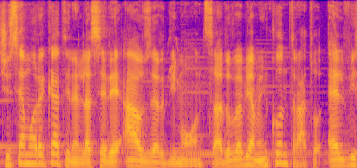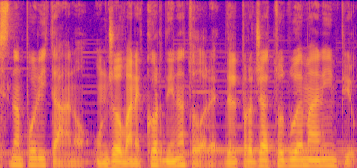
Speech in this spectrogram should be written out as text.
ci siamo recati nella sede Hauser di Monza, dove abbiamo incontrato Elvis Napolitano, un giovane coordinatore del progetto Due Mani in Più.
